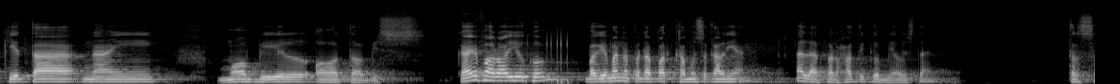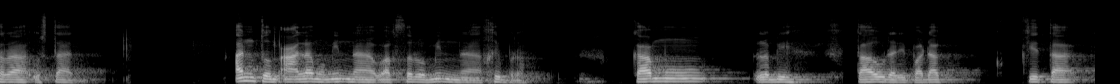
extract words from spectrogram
kita naik mobil otobis Kaifa ra'yukum? Bagaimana pendapat kamu sekalian? Ala farhatikum ya Ustaz. Terserah Ustaz. Antum a'lamu minna wa aktsaru minna khibrah. Kamu lebih tahu daripada kita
